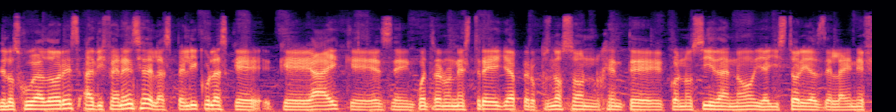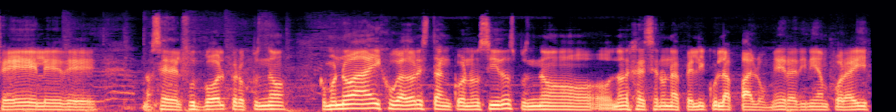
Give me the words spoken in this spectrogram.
de los jugadores, a diferencia de las películas que, que hay, que se encuentran una estrella, pero pues no son gente conocida, ¿no? Y hay historias de la NFL, de, no sé, del fútbol, pero pues no como no hay jugadores tan conocidos, pues no, no deja de ser una película palomera, dirían por ahí.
